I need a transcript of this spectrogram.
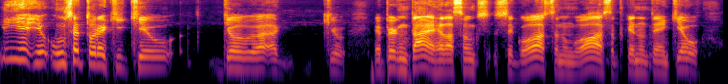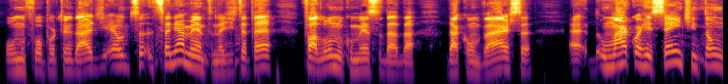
E, e um setor aqui que eu, que eu que eu ia perguntar, a relação que você gosta, não gosta, porque não tem aqui, ou, ou não for oportunidade, é o saneamento, né? A gente até falou no começo da, da, da conversa. É, o marco é recente, então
